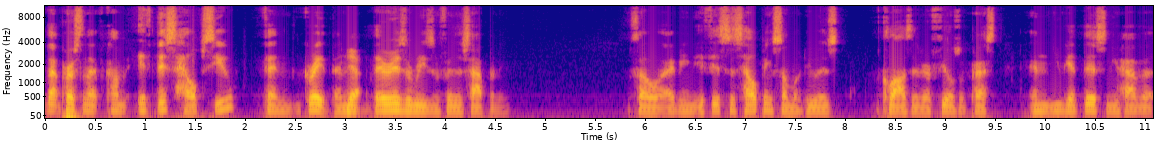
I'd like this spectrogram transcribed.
that person that come, if this helps you, then great. Then Yeah. there is a reason for this happening. So I mean, if this is helping someone who is closeted or feels oppressed, and you get this, and you have a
